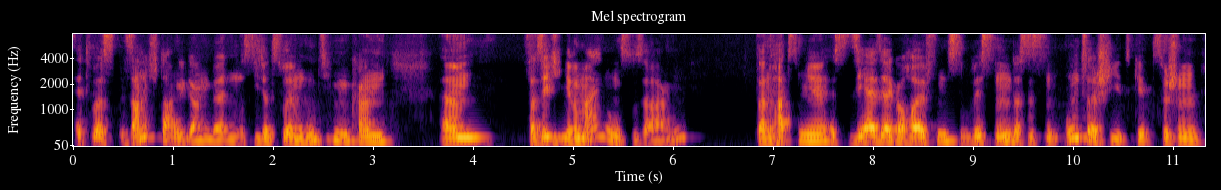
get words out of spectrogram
etwas sanfter angegangen werden muss, die dazu ermutigen kann, ähm, tatsächlich ihre Meinung zu sagen, dann hat mir es sehr, sehr geholfen zu wissen, dass es einen Unterschied gibt zwischen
